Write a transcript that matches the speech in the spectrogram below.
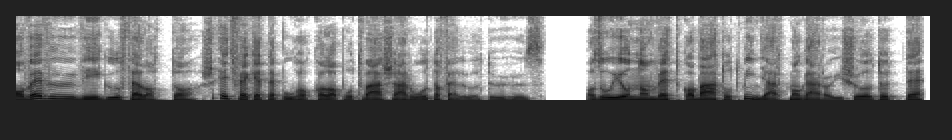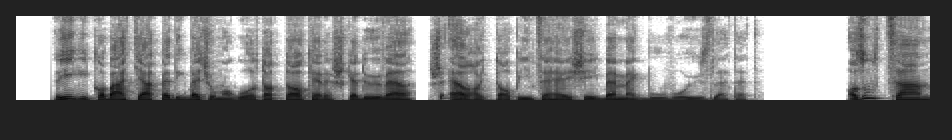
A vevő végül feladta, s egy fekete puha kalapot vásárolt a felöltőhöz. Az újonnan vett kabátot mindjárt magára is öltötte, régi kabátját pedig becsomagoltatta a kereskedővel, s elhagyta a pincehelyiségben megbúvó üzletet. Az utcán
